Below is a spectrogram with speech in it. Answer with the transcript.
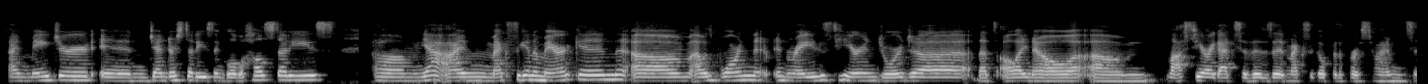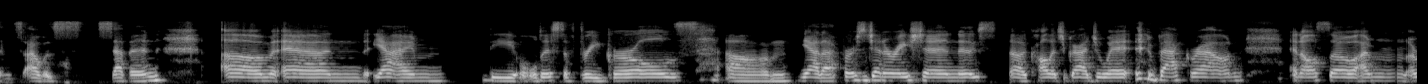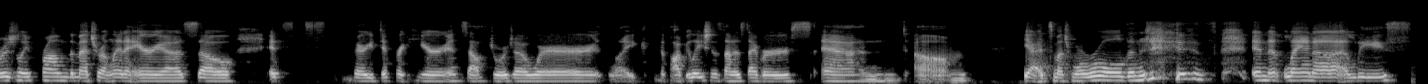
I majored in gender studies and global health studies. Um, yeah, I'm Mexican American. Um, I was born and raised here in Georgia. That's all I know. Um, last year, I got to visit Mexico for the first time since I was seven. Um, and yeah, I'm the oldest of three girls. Um, yeah, that first generation uh, college graduate background. And also, I'm originally from the metro Atlanta area. So it's very different here in South Georgia, where like the population is not as diverse and um, yeah, it's much more rural than it is in Atlanta, at least.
